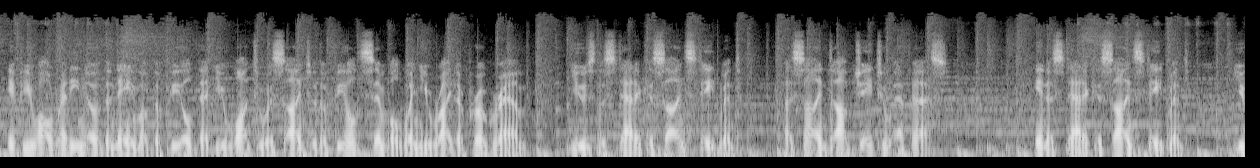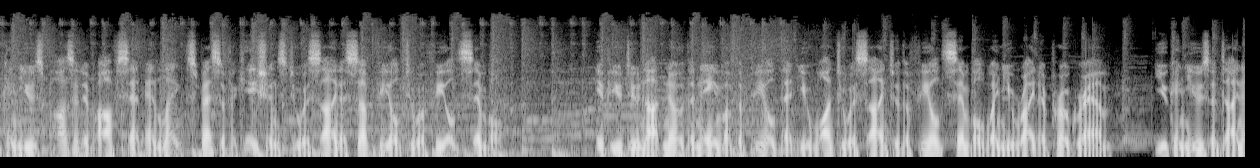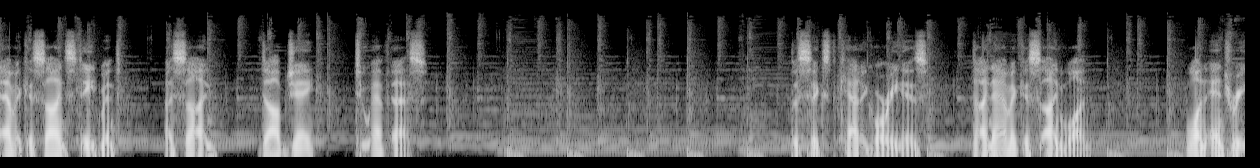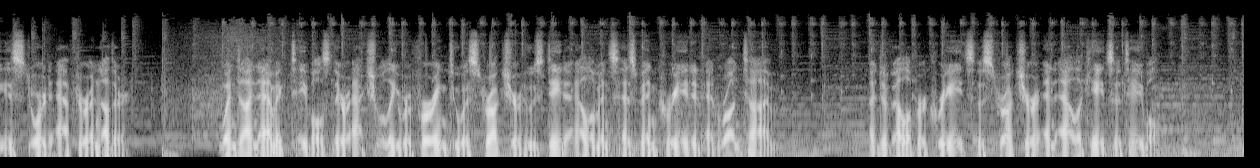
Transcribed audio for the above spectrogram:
If you already know the name of the field that you want to assign to the field symbol when you write a program, use the static assign statement, assign j to fs. In a static assign statement, you can use positive offset and length specifications to assign a subfield to a field symbol. If you do not know the name of the field that you want to assign to the field symbol when you write a program, you can use a dynamic assign statement, assign, j, to fs. The sixth category is, Dynamic Assign 1. One entry is stored after another. When dynamic tables they're actually referring to a structure whose data elements has been created at runtime. A developer creates the structure and allocates a table.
